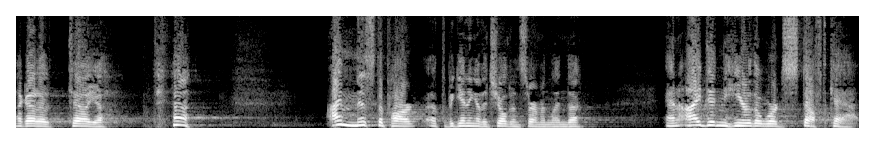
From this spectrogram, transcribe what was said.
I got to tell you, I missed the part at the beginning of the children's sermon, Linda, and I didn't hear the word stuffed cat.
